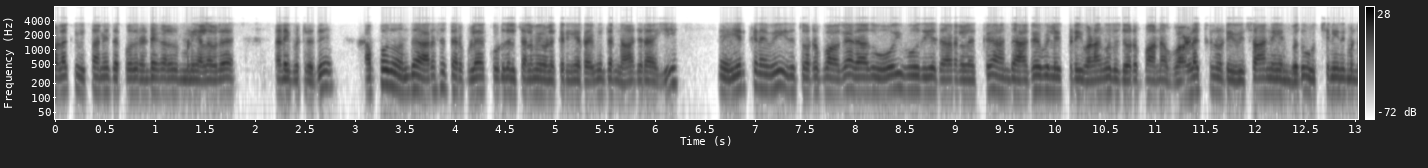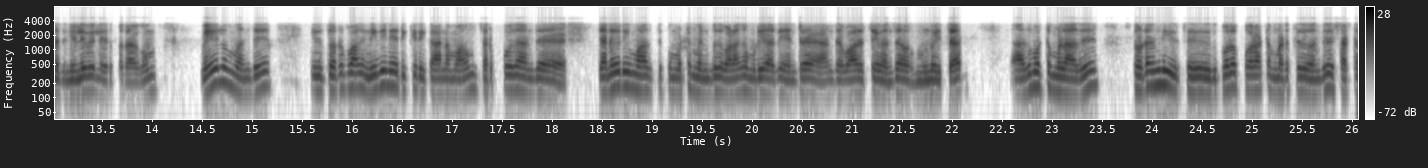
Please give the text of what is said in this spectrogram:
வழக்கு விசாரணை தற்போது ரெண்டே கால் மணி அளவில் நடைபெற்றது. அப்போது வந்து அரசு தரப்புல கூடுதல் தலைமை வழக்கறிஞர் ரவீந்திரன் ஆஜராகி ஏற்கனவே இது தொடர்பாக அதாவது ஓய்வூதியதாரர்களுக்கு அந்த அகவிலைப்படி வழங்குவது தொடர்பான வழக்கினுடைய விசாரணை என்பது உச்சநீதிமன்றத்தில் நிலுவையில் இருப்பதாகவும் மேலும் வந்து இது தொடர்பாக நிதி நெருக்கடி காரணமாகவும் தற்போது அந்த ஜனவரி மாதத்துக்கு மட்டும் என்பது வழங்க முடியாது என்ற அந்த வாதத்தை வந்து அவர் முன்வைத்தார். அது மட்டுமல்லாது தொடர்ந்து இது இது போல போராட்டம் நடத்துவது வந்து சட்ட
